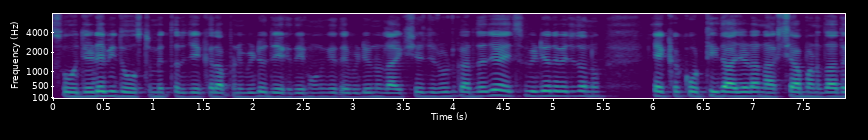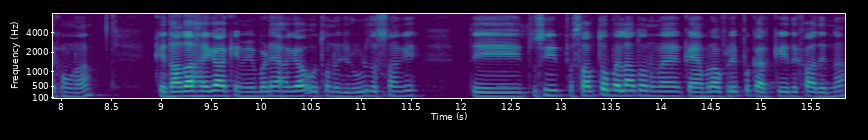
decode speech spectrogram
ਸੋ ਜਿਹੜੇ ਵੀ ਦੋਸਤ ਮਿੱਤਰ ਜੇਕਰ ਆਪਣੀ ਵੀਡੀਓ ਦੇਖਦੇ ਹੋਣਗੇ ਤੇ ਵੀਡੀਓ ਨੂੰ ਲਾਈਕ ਸ਼ੇਅਰ ਜ਼ਰੂਰ ਕਰ ਦਿਓ ਇਸ ਵੀਡੀਓ ਦੇ ਵਿੱਚ ਤੁਹਾਨੂੰ ਇੱਕ ਕੋਠੀ ਦਾ ਜਿਹੜਾ ਨਕਸ਼ਾ ਬਣਦਾ ਦਿਖਾਉਣਾ ਕਿਦਾਂ ਦਾ ਹੈਗਾ, ਕਿਵੇਂ ਬਣਿਆ ਹੈਗਾ, ਉਹ ਤੁਹਾਨੂੰ ਜ਼ਰੂਰ ਦੱਸਾਂਗੇ। ਤੇ ਤੁਸੀਂ ਸਭ ਤੋਂ ਪਹਿਲਾਂ ਤੁਹਾਨੂੰ ਮੈਂ ਕੈਮਰਾ ਫਲਿੱਪ ਕਰਕੇ ਦਿਖਾ ਦਿੰਨਾ।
